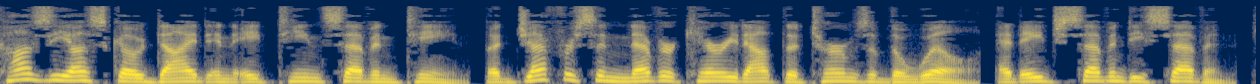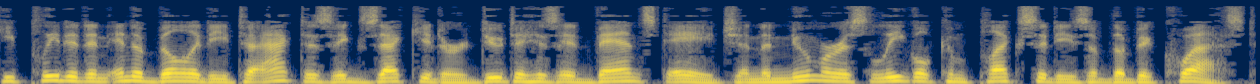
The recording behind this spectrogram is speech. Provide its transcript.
Kosciuszko died in 1817, but Jefferson never carried out the terms of the will. At age 77, he pleaded an inability to act as executor due to his advanced age and the numerous legal complexities of the bequest.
